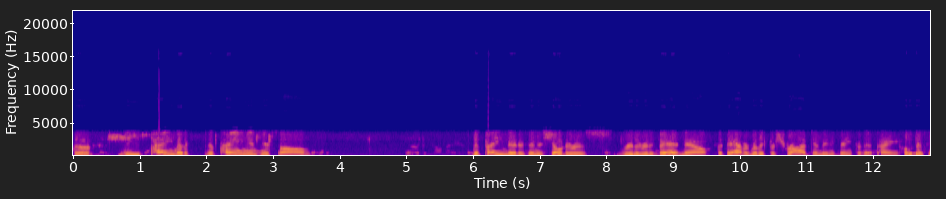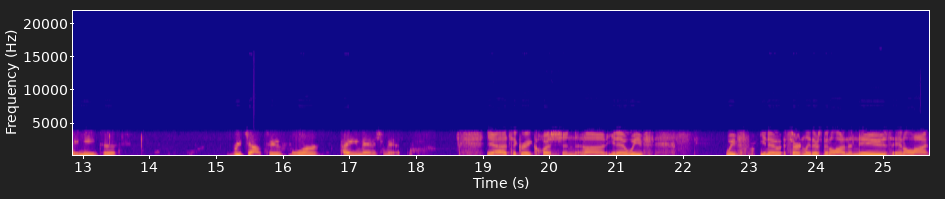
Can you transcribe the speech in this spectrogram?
The the pain medic the pain in his um the pain that is in his shoulder is really really bad now, but they haven't really prescribed him anything for that pain. Who does he need to reach out to for pain management? Yeah, that's a great question. Uh, you know, we've we've you know certainly there's been a lot in the news and a lot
